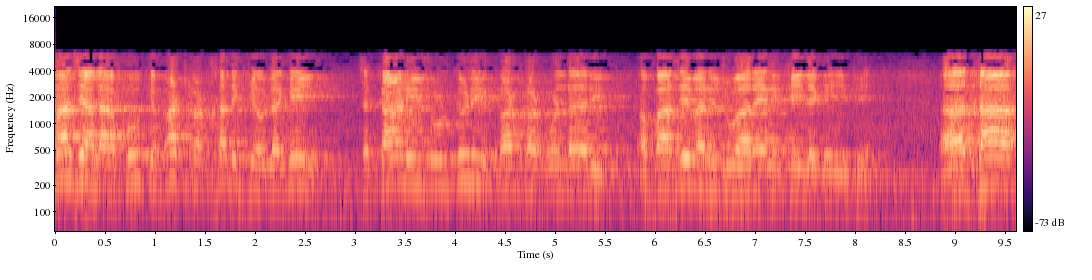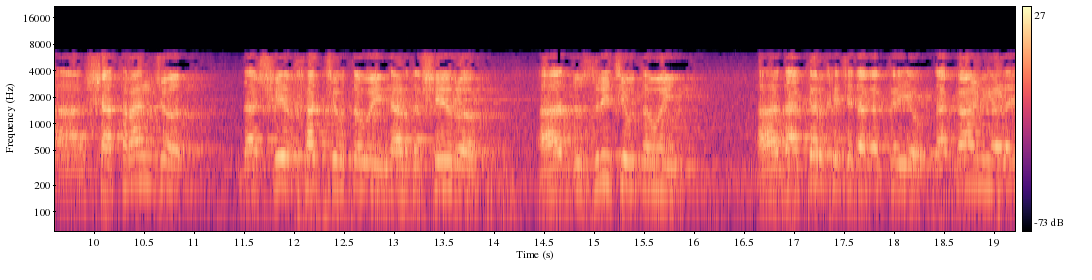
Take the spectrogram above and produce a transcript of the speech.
بازي علاقو کې غټ غټ خلک یو لګي چې کانی جوړ کړي غټ غټ غونډاري او په هغه باندې جوارې نه کوي لګي په دا شطرنج دا شعر خط چوته وای نرد شعر دوسری چوته وای دا کرخه چې دغه کوي دا کانی اړې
